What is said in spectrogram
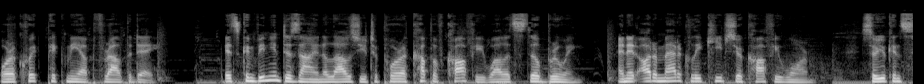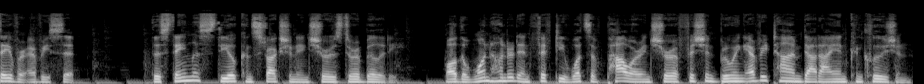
or a quick pick me up throughout the day. Its convenient design allows you to pour a cup of coffee while it's still brewing, and it automatically keeps your coffee warm, so you can savor every sip. The stainless steel construction ensures durability, while the 150 watts of power ensure efficient brewing every time. In conclusion,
